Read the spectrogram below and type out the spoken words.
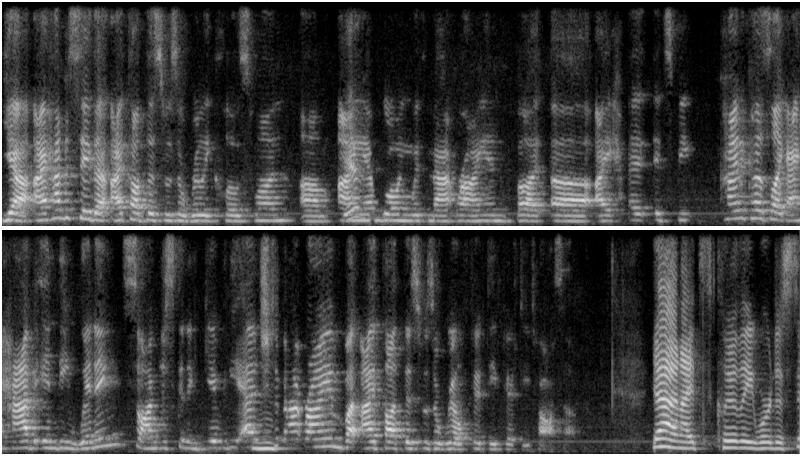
Yeah, I had to say that I thought this was a really close one. Um, yeah. I am going with Matt Ryan, but uh, I it's be, kind of because like I have Indy winning, so I'm just going to give the edge mm-hmm. to Matt Ryan. But I thought this was a real 50-50 toss up. Yeah, and it's clearly we're just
